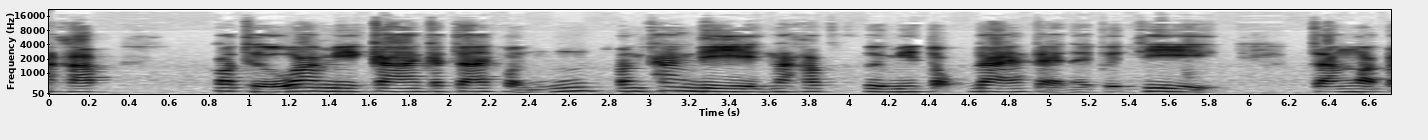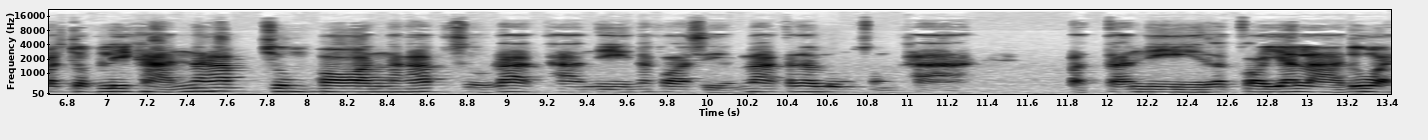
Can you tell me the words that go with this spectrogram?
นะครับ ก็ถือว่ามีการกระจายฝนค่อนข้างดีนะครับ คือมีตกได้ตั้งแต่ในพื้นที่จังหวัดประจวบคีรีขันธ์นะครับ ชุมพรนะครับ สุราษฎร์ธานีนครศรีธรรมราชพัทลุงสงขลาปัตตานีแล้วก็ยะลาด้วย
